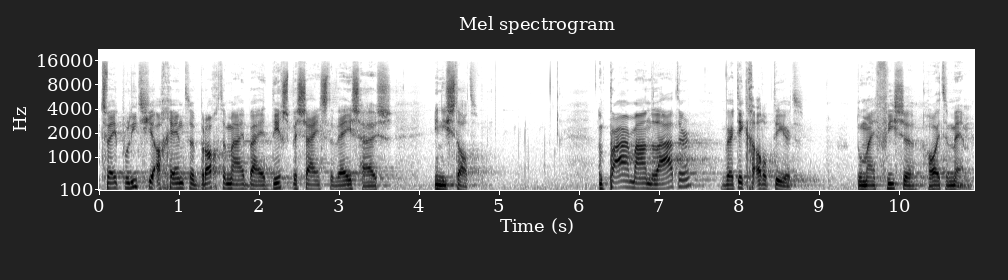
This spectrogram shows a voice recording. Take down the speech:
Twee politieagenten brachten mij bij het dichtstbijzijnste weeshuis in die stad. Een paar maanden later werd ik geadopteerd door mijn Friese Hoyte Mem.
